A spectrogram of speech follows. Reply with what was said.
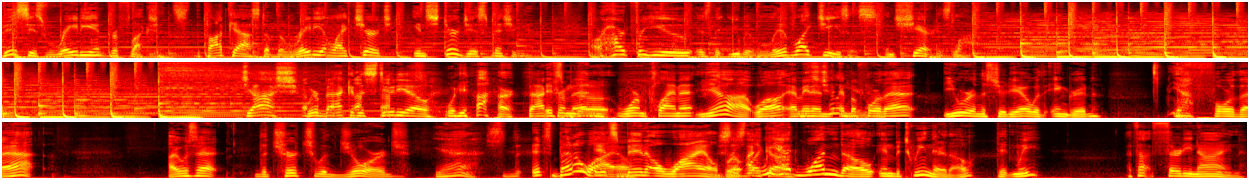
This is Radiant Reflections, the podcast of the Radiant Life Church in Sturgis, Michigan. Our heart for you is that you would live like Jesus and share his love. Josh, we're back in the studio. We are Back It's from been- the warm climate. yeah. Well, I mean, and, and before that, you were in the studio with Ingrid. Yeah. Before that, I was at the church with George. Yeah. So th- it's been a while. It's been a while, bro. is like we a- had one though in between there though, didn't we? I thought 39.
